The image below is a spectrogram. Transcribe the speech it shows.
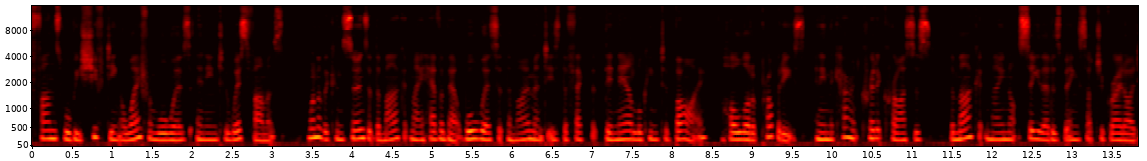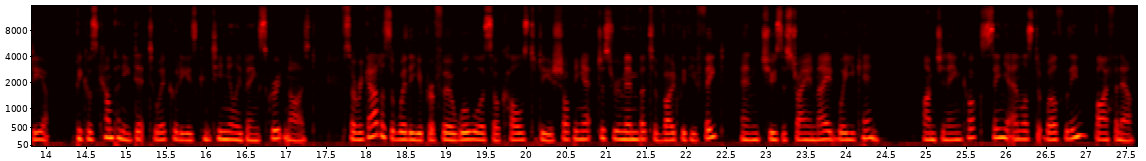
funds will be shifting away from Woolworths and into Wesfarmers. One of the concerns that the market may have about Woolworths at the moment is the fact that they're now looking to buy a whole lot of properties, and in the current credit crisis, the market may not see that as being such a great idea because company debt to equity is continually being scrutinised. So, regardless of whether you prefer Woolworths or Coles to do your shopping at, just remember to vote with your feet and choose Australian made where you can. I'm Janine Cox, Senior Analyst at Wealth Within. Bye for now.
